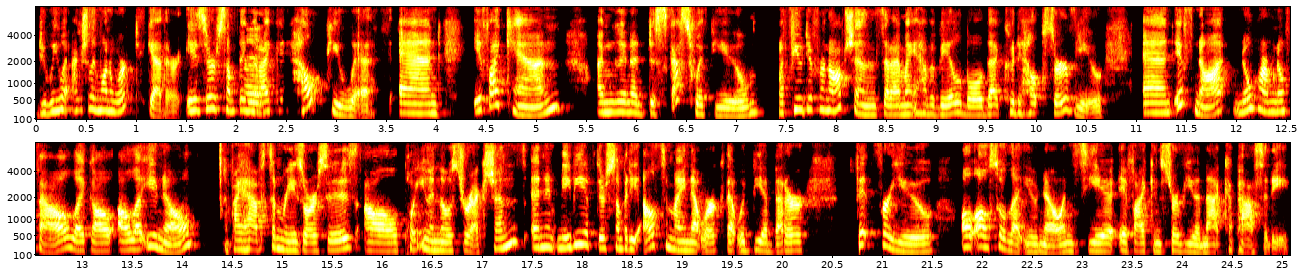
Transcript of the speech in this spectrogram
do we actually want to work together? Is there something mm. that I could help you with? And if I can, I'm going to discuss with you a few different options that I might have available that could help serve you. And if not, no harm, no foul. Like I'll, I'll let you know. If I have some resources, I'll point you in those directions. And maybe if there's somebody else in my network that would be a better fit for you, I'll also let you know and see if I can serve you in that capacity.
